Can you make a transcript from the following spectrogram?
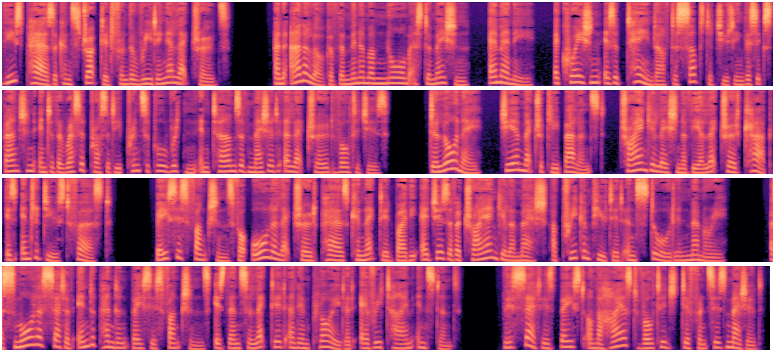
These pairs are constructed from the reading electrodes. An analog of the minimum norm estimation, MNE, equation is obtained after substituting this expansion into the reciprocity principle written in terms of measured electrode voltages. Delaunay, geometrically balanced, triangulation of the electrode cap is introduced first. Basis functions for all electrode pairs connected by the edges of a triangular mesh are precomputed and stored in memory. A smaller set of independent basis functions is then selected and employed at every time instant. This set is based on the highest voltage differences measured.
